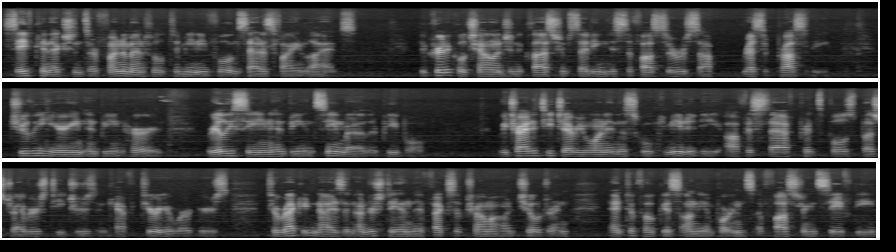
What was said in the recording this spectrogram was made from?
Safe connections are fundamental to meaningful and satisfying lives. The critical challenge in a classroom setting is to foster reciprocity, truly hearing and being heard, really seeing and being seen by other people. We try to teach everyone in the school community office staff, principals, bus drivers, teachers, and cafeteria workers to recognize and understand the effects of trauma on children and to focus on the importance of fostering safety,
